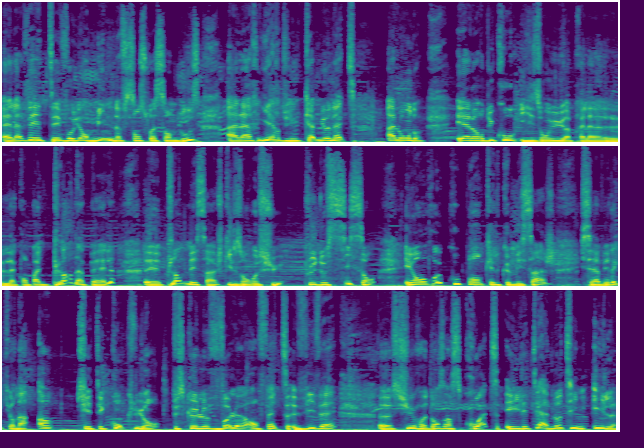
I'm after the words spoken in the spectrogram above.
elle avait été volée en 1972 à l'arrière d'une camionnette à Londres. Et alors du coup, ils ont eu après la, la campagne plein d'appels, et plein de messages qu'ils ont reçus, plus de 600. Et en recoupant quelques messages, il s'est avéré qu'il y en a un qui était concluant puisque le voleur en fait vivait euh, sur dans un squat et il était à Notting Hill.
